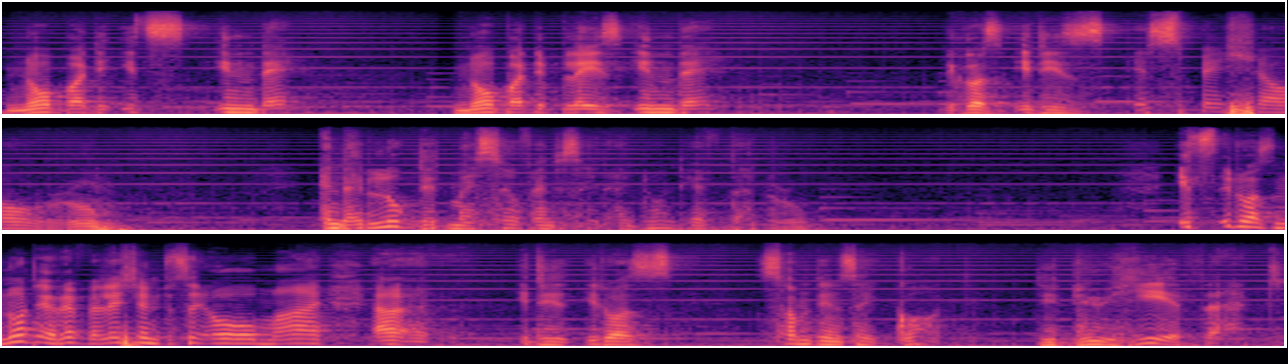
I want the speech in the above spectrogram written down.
Nobody eats in there. Nobody plays in there. Because it is a special room. And I looked at myself and said, I don't have that room. It's, it was not a revelation to say, oh my. Uh, it, it was something say, God, did you hear that?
